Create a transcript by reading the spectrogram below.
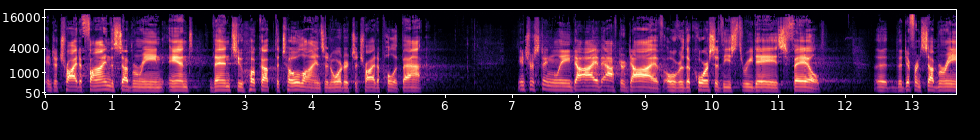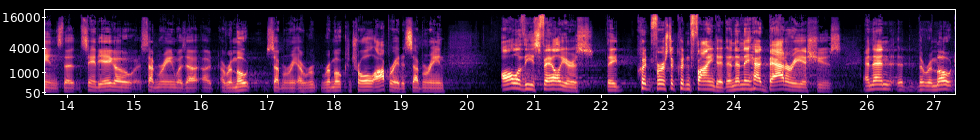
and to try to find the submarine and then to hook up the tow lines in order to try to pull it back. Interestingly, dive after dive over the course of these three days failed. Uh, the different submarines, the San Diego submarine was a, a, a remote submarine, a re- remote control operated submarine. All of these failures, they could first it couldn't find it, and then they had battery issues, and then uh, the remote,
